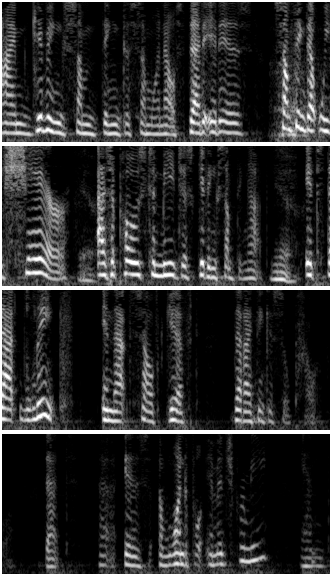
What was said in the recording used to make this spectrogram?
I'm giving something to someone else, that it is something that we share Yeah. as opposed to me just giving something up. Yeah. It's that link in that self gift that I think is so powerful. That uh, is a wonderful image for me and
